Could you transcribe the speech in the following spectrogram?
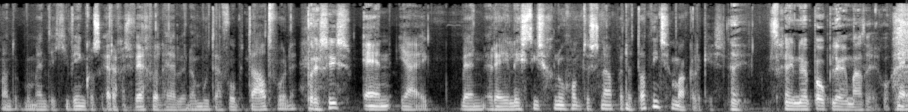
Want op het moment dat je winkels ergens weg wil hebben... dan moet daarvoor betaald worden. Precies. En ja, ik ben realistisch genoeg om te snappen dat dat niet zo makkelijk is. Nee, het is geen uh, populaire maatregel. Nee.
